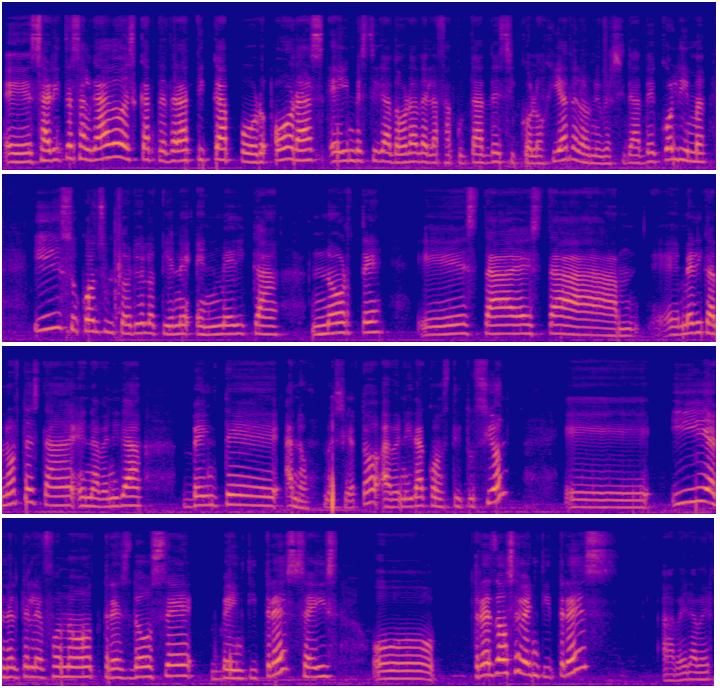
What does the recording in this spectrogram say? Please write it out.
Eh, Sarita Salgado es catedrática por horas e investigadora de la Facultad de Psicología de la Universidad de Colima y su consultorio lo tiene en Médica Norte. está, esta eh, Médica Norte está en Avenida 20, ah no, no es cierto, Avenida Constitución. Eh, y en el teléfono 312 23 6 o 312 23 a ver, a ver.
